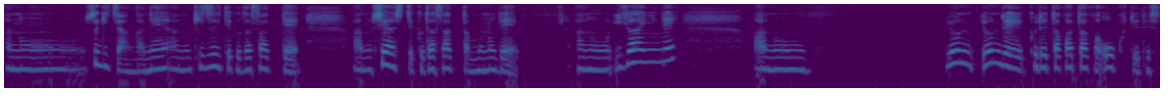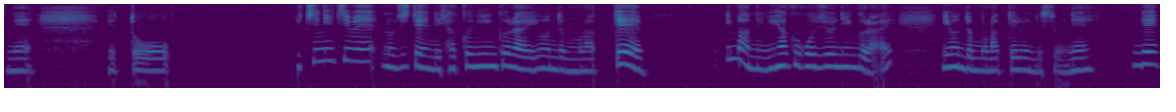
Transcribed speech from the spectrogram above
あのスギちゃんがねあの気づいてくださってあのシェアしてくださったものであの意外にねあの読んでくれた方が多くてですねえっと1日目の時点で100人ぐらい読んでもらって今ね250人ぐらい読んでもらってるんですよね。で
